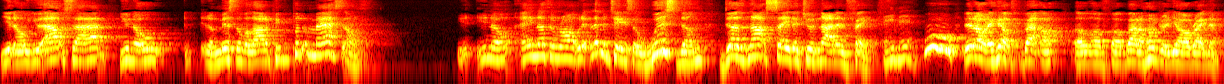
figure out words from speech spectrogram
You know, you're outside, you know, in the midst of a lot of people, put a mask on. You, you know, ain't nothing wrong with it. Let me tell you so wisdom does not say that you're not in faith. Amen. Woo, that ought to help about, uh, of, about a hundred of y'all right now.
